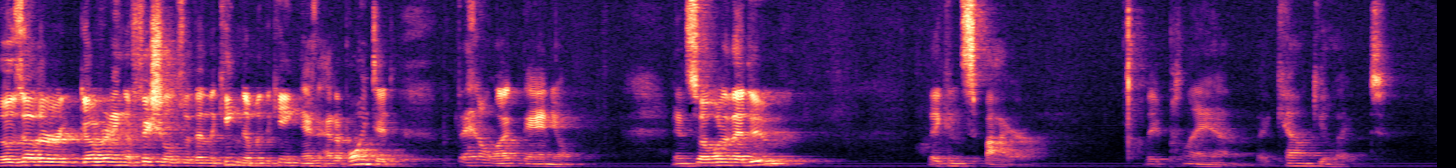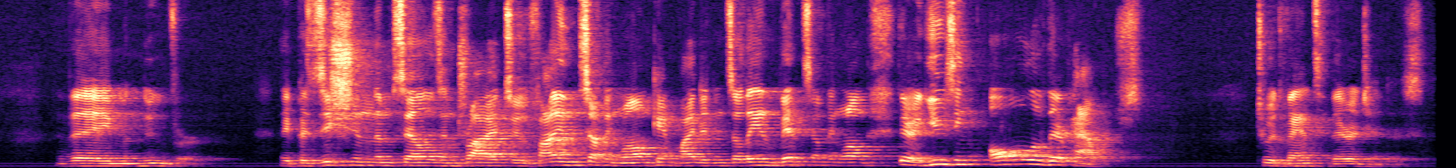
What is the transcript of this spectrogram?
Those other governing officials within the kingdom that the king has had appointed, but they don't like Daniel. And so what do they do? They conspire, they plan, they calculate, they maneuver they position themselves and try to find something wrong, can't find it, and so they invent something wrong. They're using all of their powers to advance their agendas.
